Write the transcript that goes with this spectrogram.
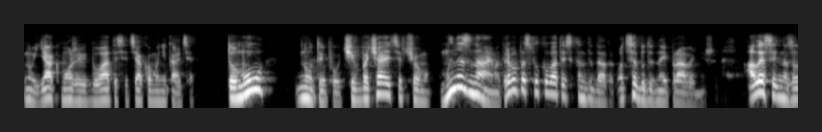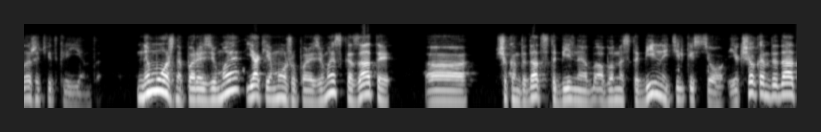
ну, як може відбуватися ця комунікація? Тому ну, типу, чи вбачається в чому? Ми не знаємо. Треба поспілкуватися з кандидатом. Оце буде найправильніше, але сильно залежить від клієнта. Не можна по резюме, як я можу по резюме сказати, е, що кандидат стабільний або нестабільний тільки з цього. Якщо кандидат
